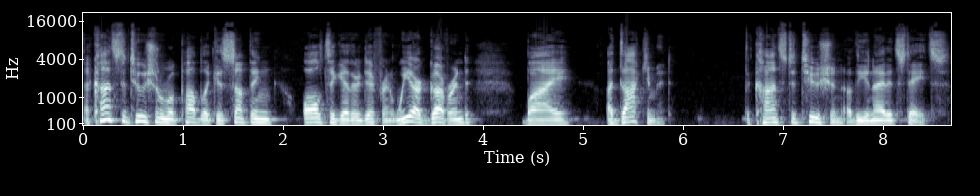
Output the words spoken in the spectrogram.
A constitutional republic is something altogether different. We are governed by a document, the Constitution of the United States.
